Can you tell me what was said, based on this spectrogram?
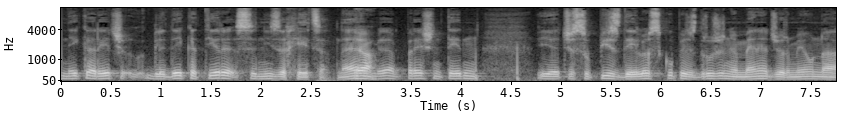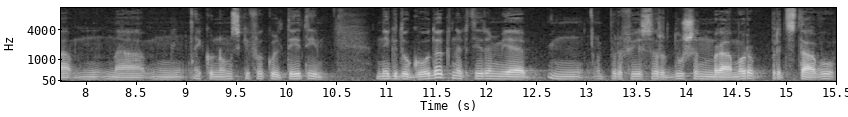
neka reč, glede katere se ni zahecati. Ja. Ja, prejšnji teden je časopis Delo skupaj z Združenjem Manager imel na, na ekonomski fakulteti nek dogodek, na katerem je profesor Dušan Mramor predstavil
